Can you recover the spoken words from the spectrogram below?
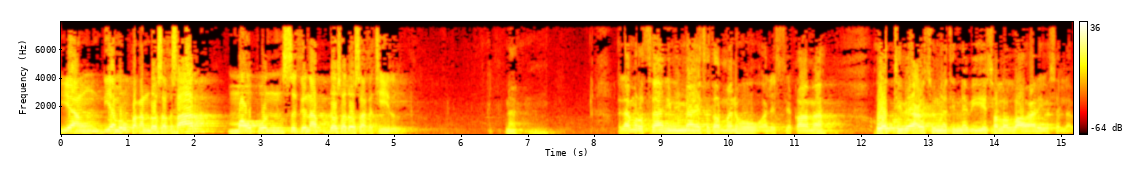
yang dia merupakan dosa besar maupun segenap dosa-dosa kecil. Nah. الأمر الثاني مما يتضمنه الاستقامة هو اتباع سنة النبي صلى الله عليه وسلم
